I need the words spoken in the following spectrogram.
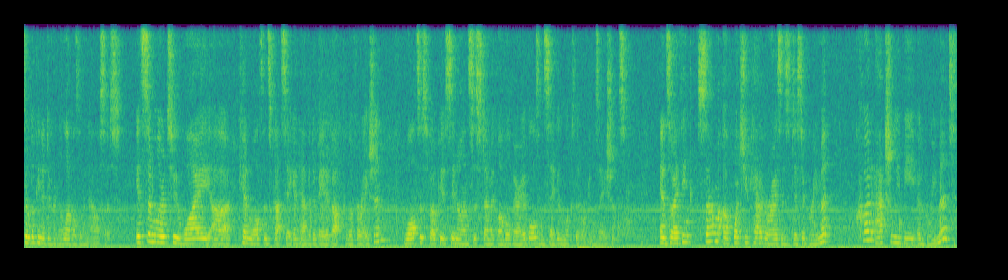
they're looking at different levels of analysis. It's similar to why uh, Ken Waltz and Scott Sagan have a debate about proliferation. Waltz is focusing on systemic level variables, and Sagan looks at organizations. And so I think some of what you categorize as disagreement could actually be agreement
